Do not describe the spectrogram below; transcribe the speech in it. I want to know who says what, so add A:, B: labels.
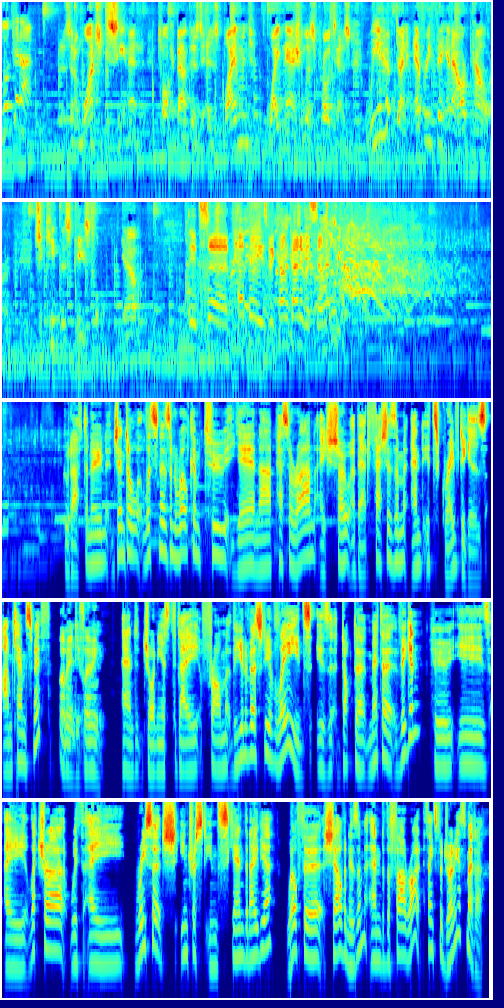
A: Look it up.
B: this, and I'm watching CNN talk about this as violent white nationalist protests. We have done everything in our power to keep this peaceful, you know?
C: It's uh, Pepe's become kind of a symbol.
D: Good afternoon, gentle listeners, and welcome to Yeah Nah Pasaran, a show about fascism and its gravediggers. I'm Cam Smith,
E: I'm Andy Fleming.
D: And joining us today from the University of Leeds is Dr. Mette Wiggen, who is a lecturer with a research interest in Scandinavia, welfare Chauvinism, and the far right. Thanks for joining us, Meta.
